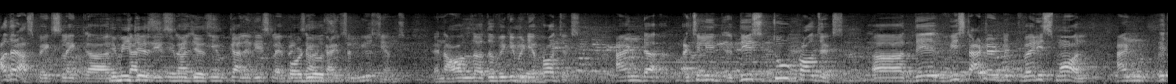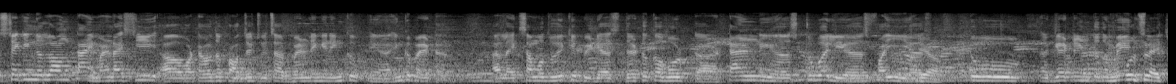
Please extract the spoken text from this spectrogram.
other aspects like uh, Images, galleries, uh, images, im- galleries, libraries, audios. archives, and museums, and all the other Wikimedia projects. And uh, actually, these two projects, uh, they we started it very small, and it's taking a long time. And I see uh, whatever the projects which are building in incu- uh, incubator. Uh, like some of the Wikipedias, they took about uh, 10 years, 12 years, 5 years Yeah. to uh, get into the main Full-fledged,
